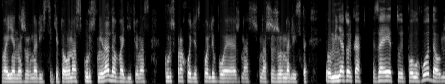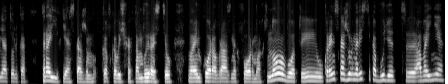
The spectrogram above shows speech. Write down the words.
военной журналистики, то у нас курс не надо вводить, у нас курс проходит в поле боя наш, наши журналисты. У меня только за эту полгода, у меня только троих, я, скажем, в кавычках там вырастил военкора в разных формах. Ну вот, и украинская журналистика будет э, о войне,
